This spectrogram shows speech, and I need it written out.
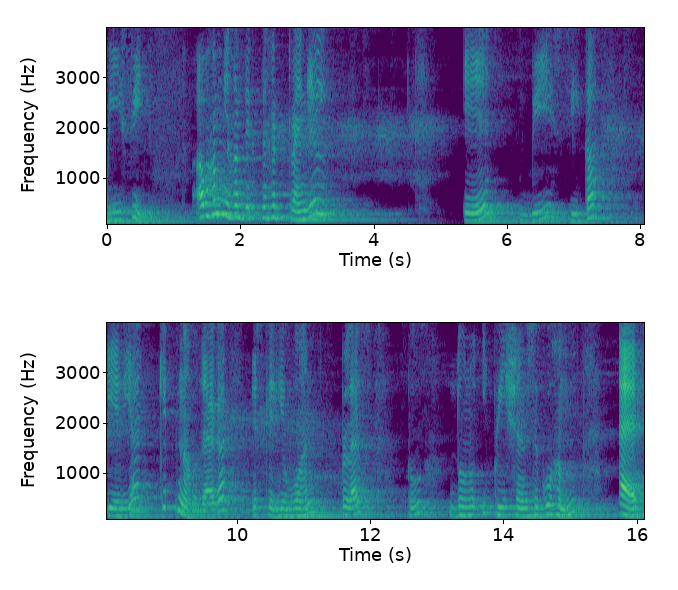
बी सी अब हम यहाँ देखते हैं ट्रायंगल ए बी सी का एरिया कितना हो जाएगा? इसके लिए वन प्लस टू दोनों इक्वेशंस को हम ऐड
